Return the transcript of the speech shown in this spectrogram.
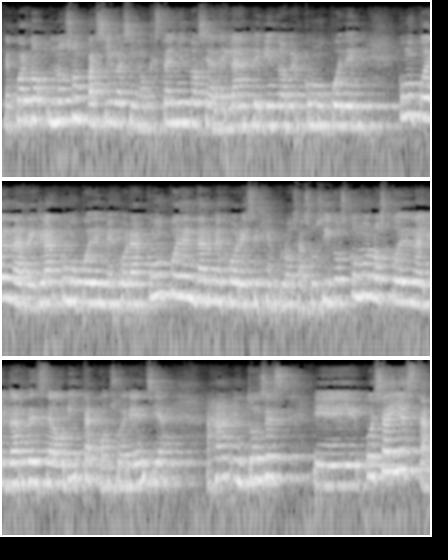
¿de acuerdo? No son pasivas, sino que están yendo hacia adelante, viendo a ver cómo pueden, cómo pueden arreglar, cómo pueden mejorar, cómo pueden dar mejores ejemplos a sus hijos, cómo los pueden ayudar desde ahorita con su herencia. Ajá, entonces, eh, pues ahí está,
